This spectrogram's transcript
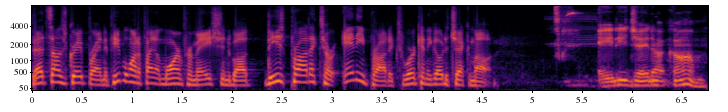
That sounds great, Brian. If people want to find out more information about these products or any products, where can they go to check them out? adj.com.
